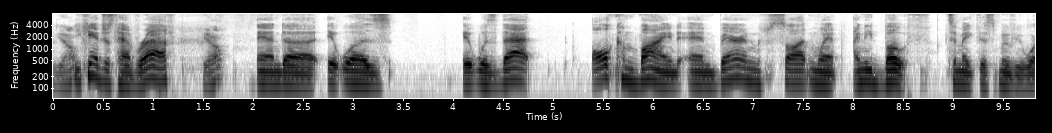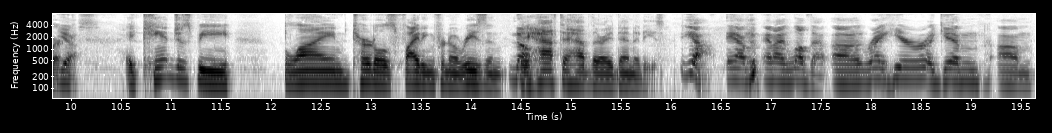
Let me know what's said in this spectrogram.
Yeah. you can't just have Raph. Yep. and uh, it was it was that all combined and Barron saw it and went i need both to make this movie work Yes. it can't just be blind turtles fighting for no reason No. they have to have their identities Yeah, and and I love that. Uh, right here again, um,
